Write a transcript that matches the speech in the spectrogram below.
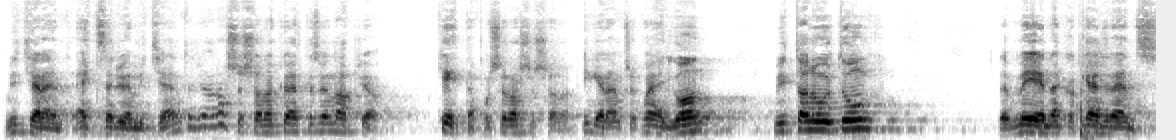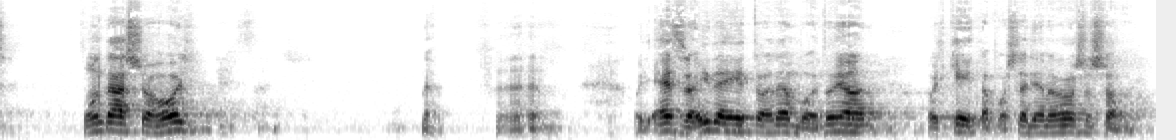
Mit jelent? Egyszerűen mit jelent, hogy a Rososan a következő napja? Két napos a Rososan. Igen, nem csak van egy gond. Mit tanultunk? De miérnek a kedvenc mondása, hogy nem. hogy Ezra idejétől nem volt olyan, hogy két napos legyen a Rososan.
